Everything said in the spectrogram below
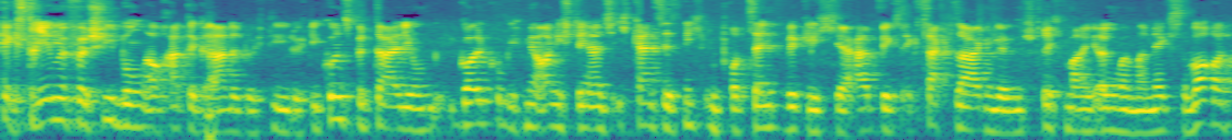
extreme Verschiebungen auch hatte, gerade durch die, durch die Kunstbeteiligung. Gold gucke ich mir auch nicht stehen. Also ich kann es jetzt nicht im Prozent wirklich äh, halbwegs exakt sagen. Den Strich mache ich irgendwann mal nächste Woche.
